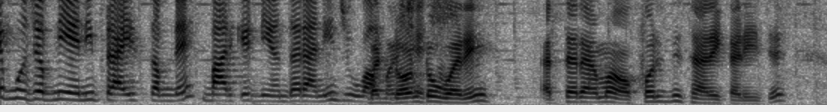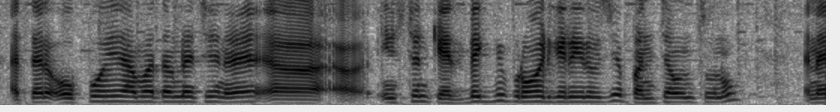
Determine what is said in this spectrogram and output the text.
એ મુજબની એની પ્રાઇસ તમને માર્કેટની અંદર આની જોવા મળશે. ડોન્ટ ટુ વરી અત્યારે આમાં ઓફર બી સારી કાઢી છે. અત્યારે ઓપ્પોએ આમાં તમને છે ને ઇન્સ્ટન્ટ કેશબેક બી પ્રોવાઈડ કરી રહ્યું છે પંચાવનસોનું અને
